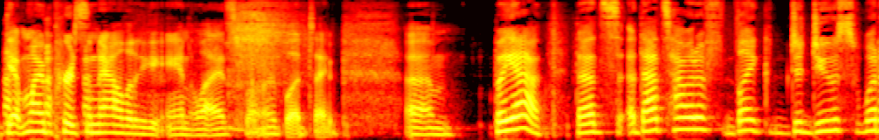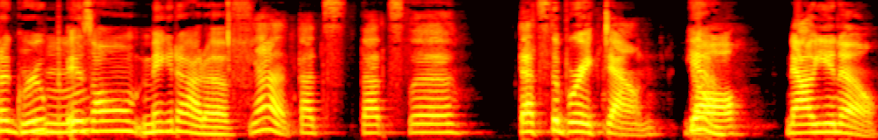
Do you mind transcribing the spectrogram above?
get my personality analyzed by my blood type." Um, but yeah, that's that's how to like deduce what a group Mm-hmm. is all made out of. yeah, that's that's the that's the breakdown, y'all. Now you know.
